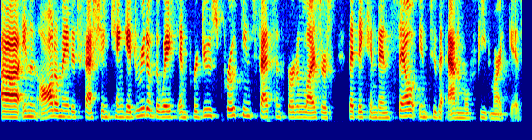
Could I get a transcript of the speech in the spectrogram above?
uh, in an automated fashion can get rid of the waste and produce proteins, fats, and fertilizers that they can then sell into the animal feed market.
